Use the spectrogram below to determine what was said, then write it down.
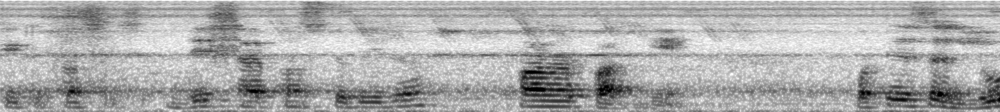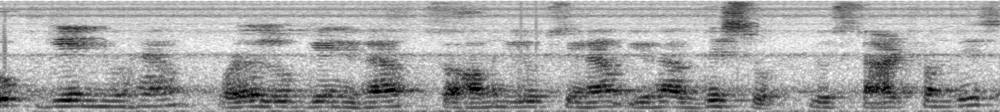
C2 plus C2. This happens to be the forward path gain. What is the loop gain you have? What is the loop gain you have? So how many loops you have? You have this loop. You start from this,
